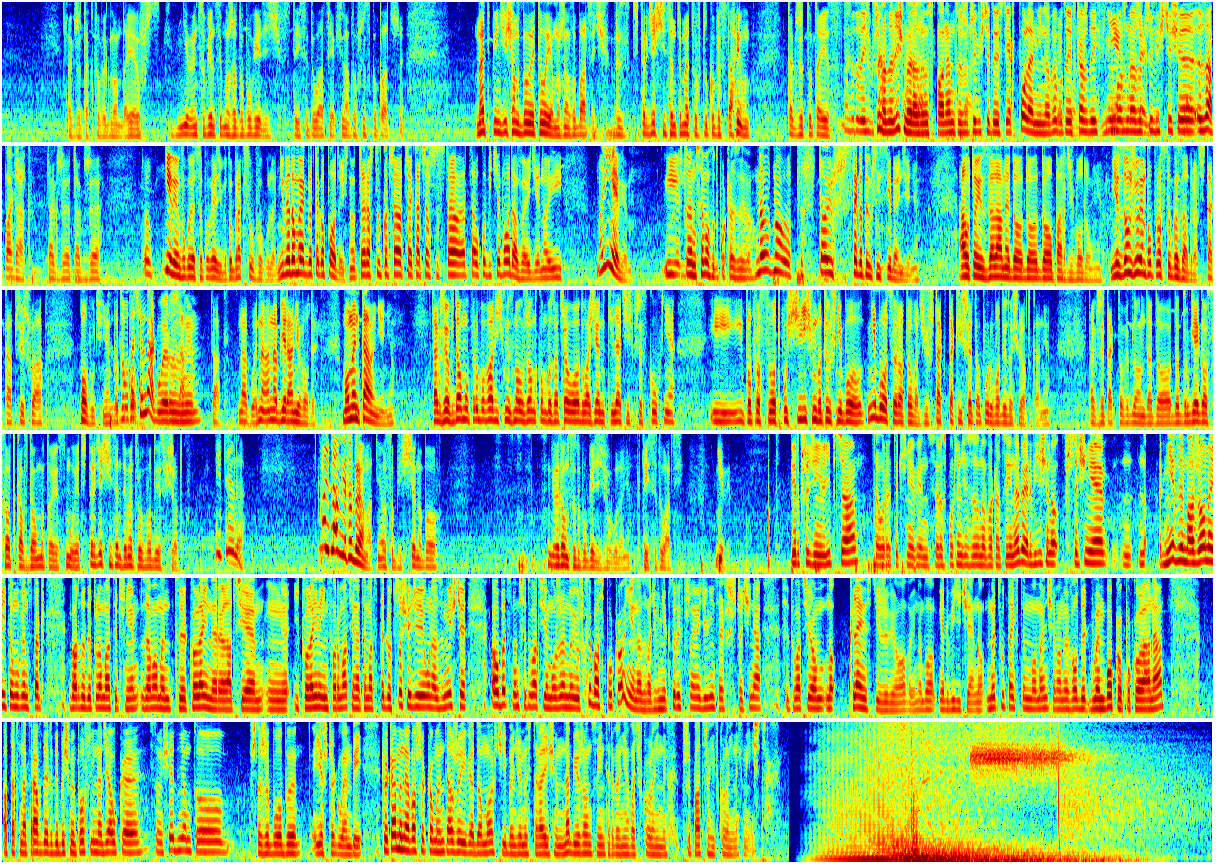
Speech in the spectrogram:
Także tak to wygląda. Ja już nie wiem, co więcej można tu powiedzieć w tej sytuacji, jak się na to wszystko patrzy. Metr 50 były tuje, można zobaczyć. Wy- 40 centymetrów tylko wystają. Także tutaj jest. No my tutaj się przechadzaliśmy razem Tak, z panem, to tak. rzeczywiście to jest jak pole minowe, bo Jak tutaj w każdej chwili można wszędzie. rzeczywiście się zapaść. Tak, także, także. To nie wiem w ogóle co powiedzieć, bo to brak słów w ogóle. Nie wiadomo jak do tego podejść. No teraz tylko trzeba czekać, aż ta całkowicie woda zejdzie. No i, no i nie wiem. I, Jeszcze nam samochód pokazywał. no, no to, to już z tego to już nic nie będzie, nie? Auto jest zalane do, do, do oparć wodą, nie? Nie zdążyłem po prostu go zabrać. Taka przyszła powódź, nie? Bo to było powódź. takie nagłe, rozumiem. Tak, nagłe, na nabieranie wody. Momentalnie, nie? Także w domu próbowaliśmy z małżonką, bo zaczęło od łazienki lecieć przez kuchnię i, i po prostu odpuściliśmy, bo tu już nie było, nie było co ratować. Już tak, taki szedł opór wody do środka, nie? Także tak to wygląda. Do, do drugiego schodka w domu to jest, mówię, 40 cm wody jest w środku. I tyle. No i dla mnie to dramat, nie? Osobiście, no bo nie wiadomo co tu powiedzieć w ogóle, nie? W tej sytuacji. Nie wiem. Pierwszy dzień lipca, teoretycznie więc rozpoczęcie sezonu wakacyjnego. Jak widzicie, no, w Szczecinie no, niewymarzone i to mówiąc tak bardzo dyplomatycznie. Za moment kolejne relacje mm, i kolejne informacje na temat tego, co się dzieje u nas w mieście, a obecną sytuację możemy już chyba spokojnie nazwać w niektórych przynajmniej dzielnicach Szczecina sytuacją no, klęski żywiołowej. No bo jak widzicie, no, my tutaj w tym momencie mamy wody głęboko po kolana, a tak naprawdę gdybyśmy poszli na działkę sąsiednią, to myślę, że byłoby jeszcze głębiej. Czekamy na Wasze komentarze i wiadomości i będziemy starali się na bieżąco interweniować w kolejnych przypadkach i w kolejnych miejscach.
